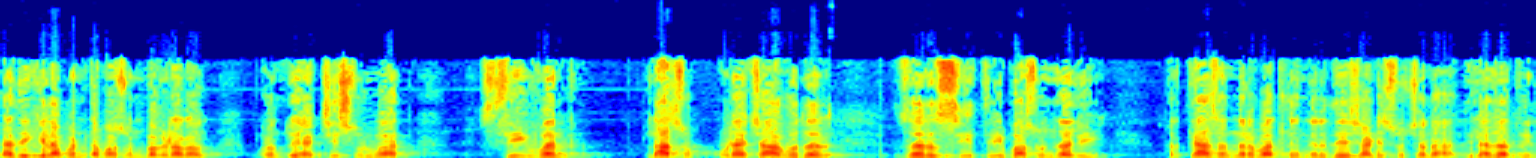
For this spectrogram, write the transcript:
त्या देखील आपण तपासून बघणार आहोत. परंतु याची सुरुवात सी वन लाच होण्याच्या अगोदर जर सी थ्री पासून झाली तर त्या संदर्भातले निर्देश आणि सूचना दिल्या जातील.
